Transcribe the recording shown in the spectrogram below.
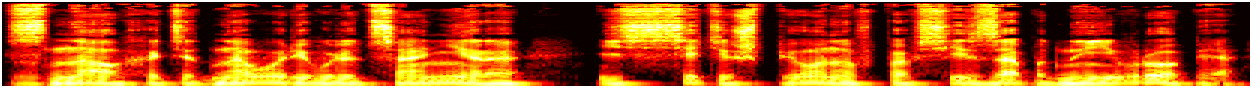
знал хоть одного революционера из сети шпионов по всей Западной Европе,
